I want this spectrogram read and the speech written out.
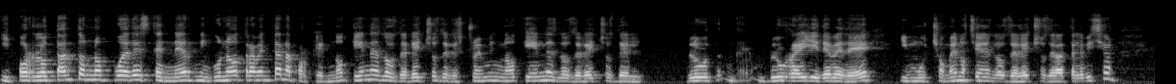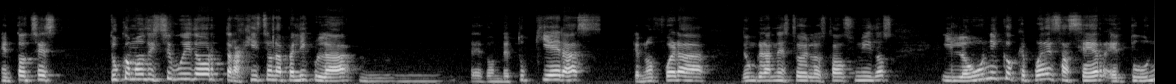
Y por lo tanto no puedes tener ninguna otra ventana porque no tienes los derechos del streaming, no tienes los derechos del, Blu-ray y DVD y mucho menos tienen los derechos de la televisión. Entonces, tú como distribuidor trajiste una película mm, de donde tú quieras, que no fuera de un gran estudio de los Estados Unidos, y lo único que puedes hacer, el, tu,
